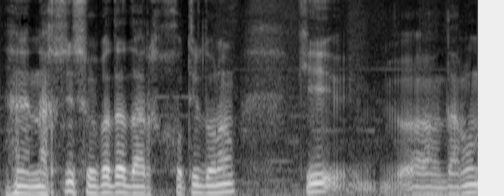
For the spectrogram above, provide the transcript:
нахустин суҳбата дар хотир дорам ки дар он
